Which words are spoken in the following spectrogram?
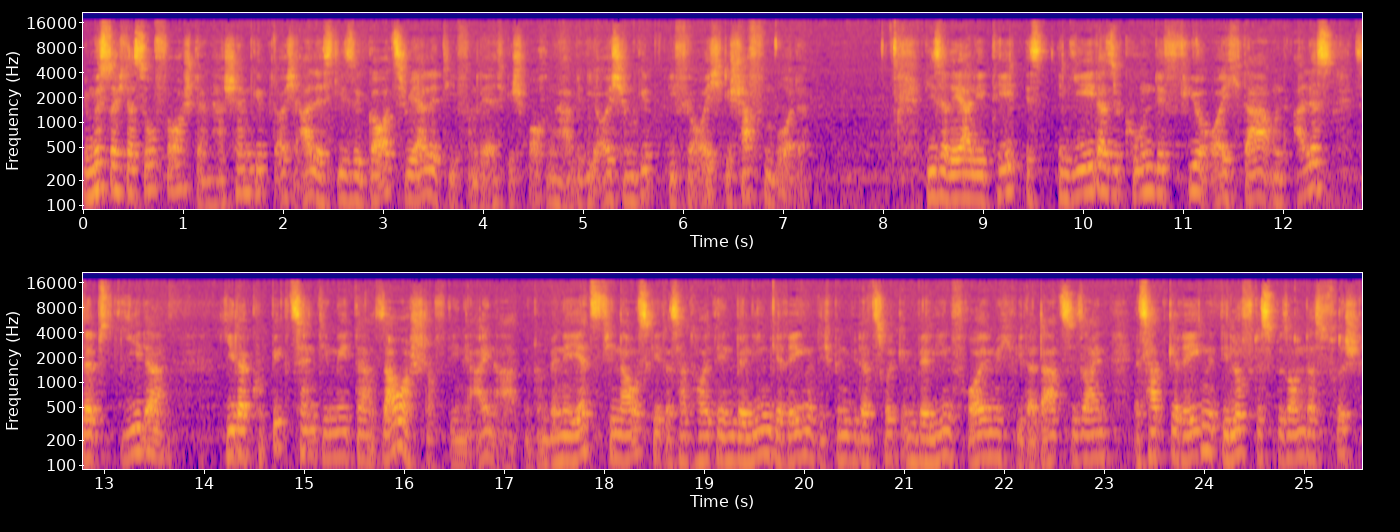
Ihr müsst euch das so vorstellen, Hashem gibt euch alles, diese God's Reality, von der ich gesprochen habe, die euch umgibt, die für euch geschaffen wurde. Diese Realität ist in jeder Sekunde für euch da und alles, selbst jeder jeder Kubikzentimeter Sauerstoff, den ihr einatmet. Und wenn ihr jetzt hinausgeht, es hat heute in Berlin geregnet, ich bin wieder zurück in Berlin, freue mich, wieder da zu sein. Es hat geregnet, die Luft ist besonders frisch.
